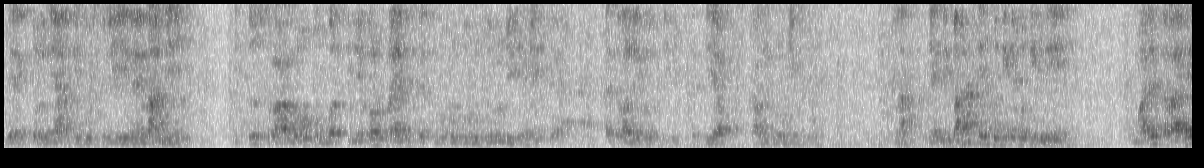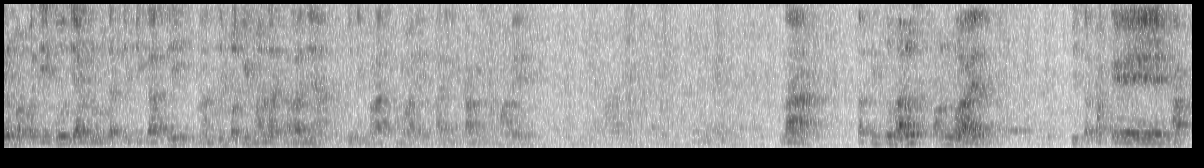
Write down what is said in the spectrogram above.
direkturnya Ibu Sri Renani itu selalu membuat video conference ke seluruh guru-guru di Indonesia. Saya selalu ikuti setiap sekali dua minggu Nah, yang dibahas yang begini-begini. Kemarin terakhir Bapak Ibu yang belum sertifikasi nanti bagaimana caranya itu dibahas kemarin hari Kamis kemarin. Nah, tapi itu harus online. Bisa pakai HP,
